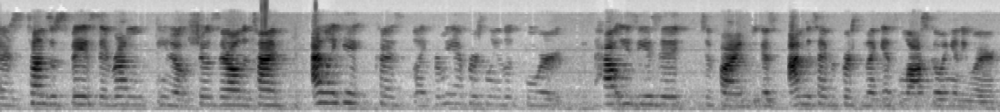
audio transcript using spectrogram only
There's tons of space. They run you know shows there all the time. I like it because like for me, I personally look for how easy is it to find because I'm the type of person that gets lost going anywhere.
